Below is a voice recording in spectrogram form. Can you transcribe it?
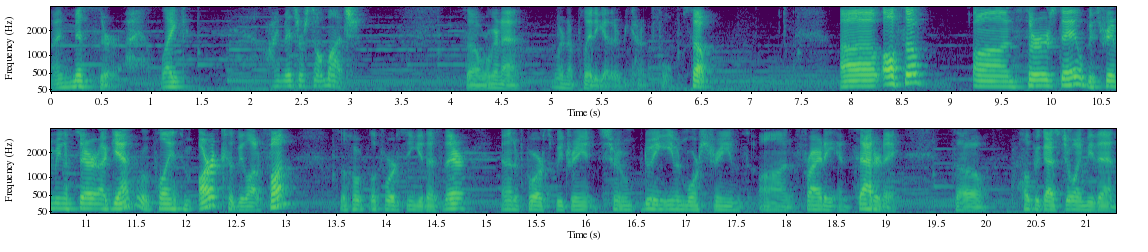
And I miss her. I like I miss her so much. So we're gonna we're gonna play together. It'd be kind of cool. So uh, also on Thursday we'll be streaming with Sarah again. We're playing some Ark. It'll be a lot of fun. So hope look forward to seeing you guys there. And then of course we be doing even more streams on Friday and Saturday. So hope you guys join me then.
